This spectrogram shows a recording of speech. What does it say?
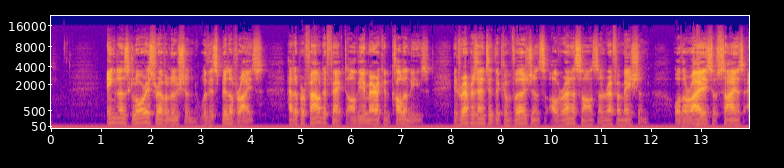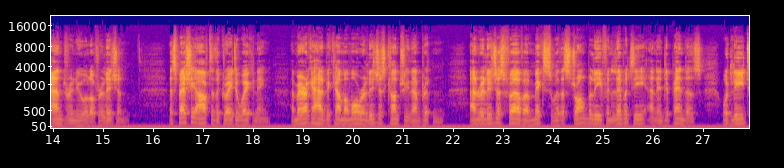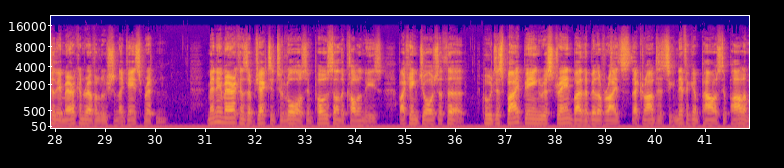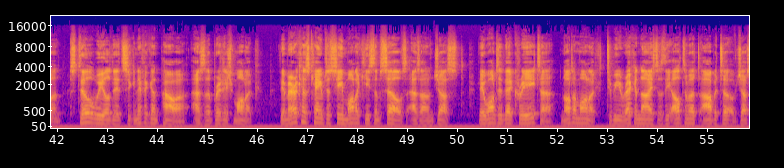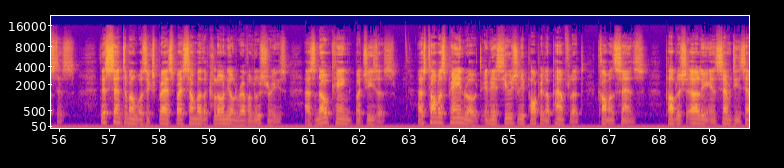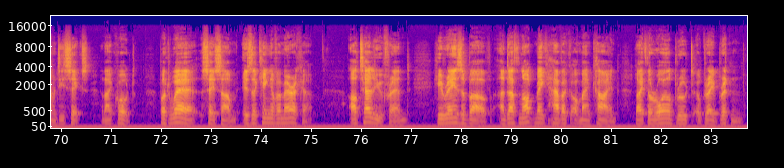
England's glorious revolution, with its Bill of Rights, had a profound effect on the American colonies. It represented the convergence of Renaissance and Reformation, or the rise of science and renewal of religion. Especially after the Great Awakening, America had become a more religious country than Britain and religious fervor mixed with a strong belief in liberty and independence would lead to the American Revolution against Britain. Many Americans objected to laws imposed on the colonies by King George III, who, despite being restrained by the Bill of Rights that granted significant powers to Parliament, still wielded significant power as the British monarch. The Americans came to see monarchies themselves as unjust. They wanted their creator, not a monarch, to be recognized as the ultimate arbiter of justice. This sentiment was expressed by some of the colonial revolutionaries as no king but Jesus. As Thomas Paine wrote in his hugely popular pamphlet, Common Sense, published early in 1776, and I quote, But where, say some, is the King of America? I'll tell you, friend, he reigns above, and doth not make havoc of mankind like the royal brute of Great Britain.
